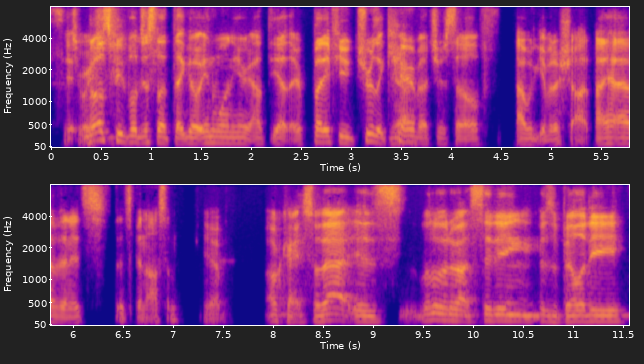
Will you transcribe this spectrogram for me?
Situation. Most people just let that go in one ear, out the other. But if you truly care yeah. about yourself, I would give it a shot. I have, and it's it's been awesome. Yep. Okay, so that is a little bit about sitting, visibility,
